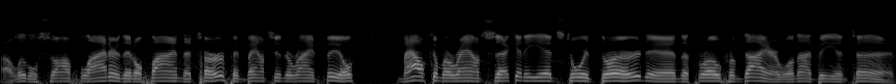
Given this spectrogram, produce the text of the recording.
A little soft liner that'll find the turf and bounce into right field. Malcolm around second. He heads toward third, and the throw from Dyer will not be in time.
